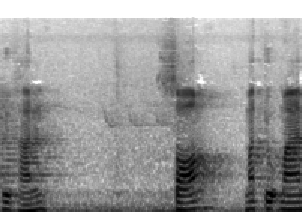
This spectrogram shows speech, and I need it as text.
คือขันสองมัจจุมาร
